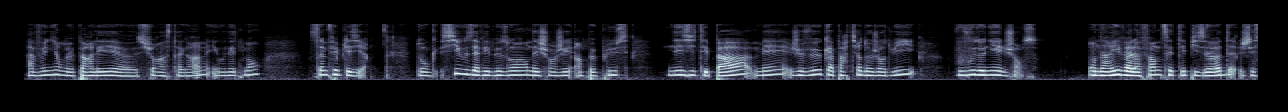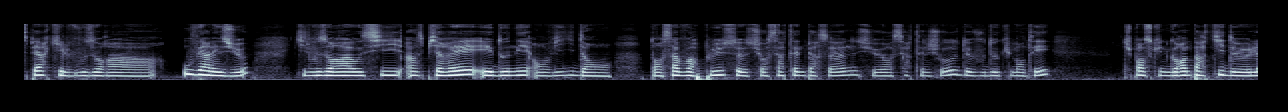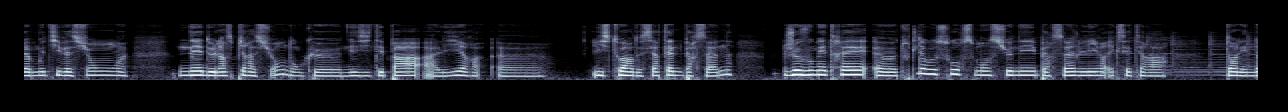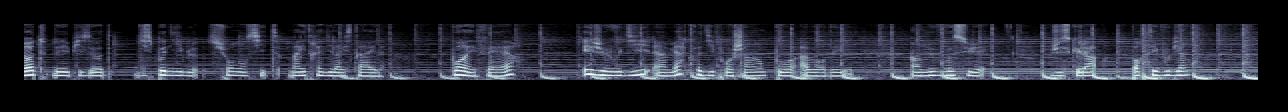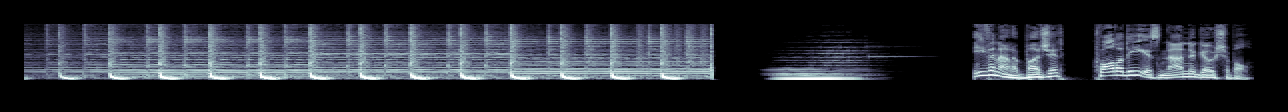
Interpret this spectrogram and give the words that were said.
à venir me parler euh, sur Instagram et honnêtement, ça me fait plaisir. Donc si vous avez besoin d'échanger un peu plus, n'hésitez pas, mais je veux qu'à partir d'aujourd'hui, vous vous donniez une chance. On arrive à la fin de cet épisode, j'espère qu'il vous aura ouvert les yeux, qu'il vous aura aussi inspiré et donné envie d'en savoir plus sur certaines personnes, sur certaines choses, de vous documenter. Je pense qu'une grande partie de la motivation naît de l'inspiration, donc euh, n'hésitez pas à lire euh, l'histoire de certaines personnes. Je vous mettrai euh, toutes les ressources mentionnées, personnes, livres, etc. dans les notes de l'épisode disponibles sur mon site mytrendylifestyle.fr et je vous dis à mercredi prochain pour aborder un nouveau sujet. Jusque-là, portez-vous bien. Even on a budget, quality is non-negotiable.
